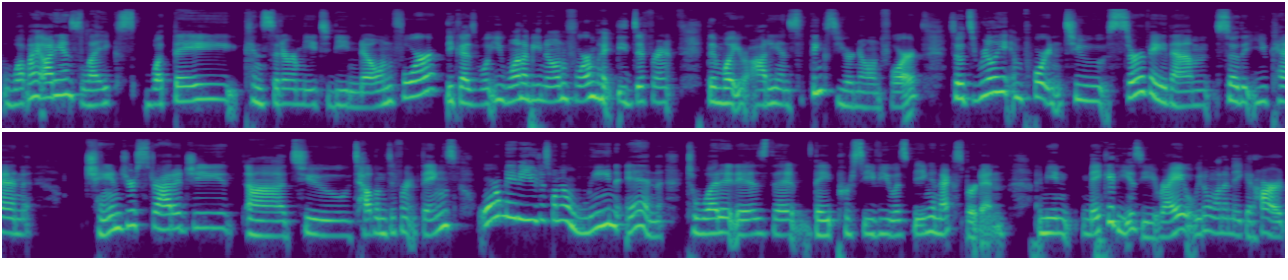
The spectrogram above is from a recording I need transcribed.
what my audience likes, what they consider me to be known for, because what you want to be known for might be different than what your audience thinks you're known for. So it's really important to survey them so that you can change your strategy uh, to tell them different things, or maybe you just want to lean in to what it is that they perceive you as being an expert in. I mean, make it easy, right? We don't want to make it hard.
